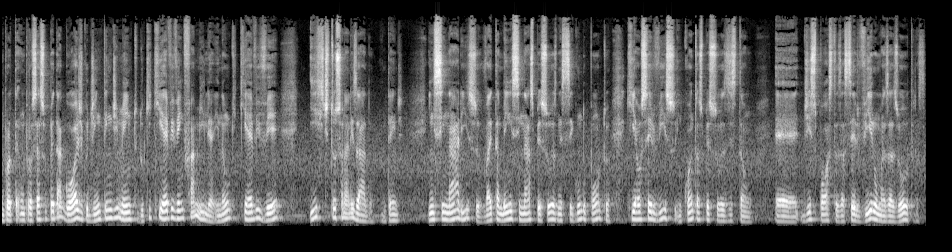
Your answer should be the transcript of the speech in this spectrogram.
Um, um processo pedagógico de entendimento do que, que é viver em família e não o que, que é viver institucionalizado, entende? Ensinar isso vai também ensinar as pessoas nesse segundo ponto, que é o serviço. Enquanto as pessoas estão é, dispostas a servir umas às outras,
